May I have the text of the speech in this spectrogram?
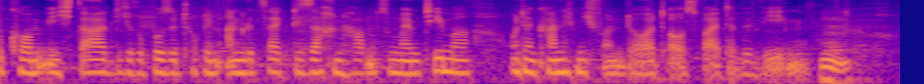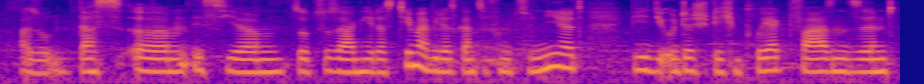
bekomme ich da die Repositorien angezeigt, die Sachen haben zu meinem Thema und dann kann ich mich von dort aus weiter bewegen. Hm. Also das ähm, ist hier sozusagen hier das Thema, wie das Ganze funktioniert, wie die unterschiedlichen Projektphasen sind.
